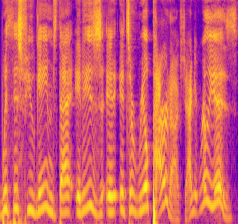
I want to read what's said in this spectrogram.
with this few games that it is it, it's a real paradox jack it really is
